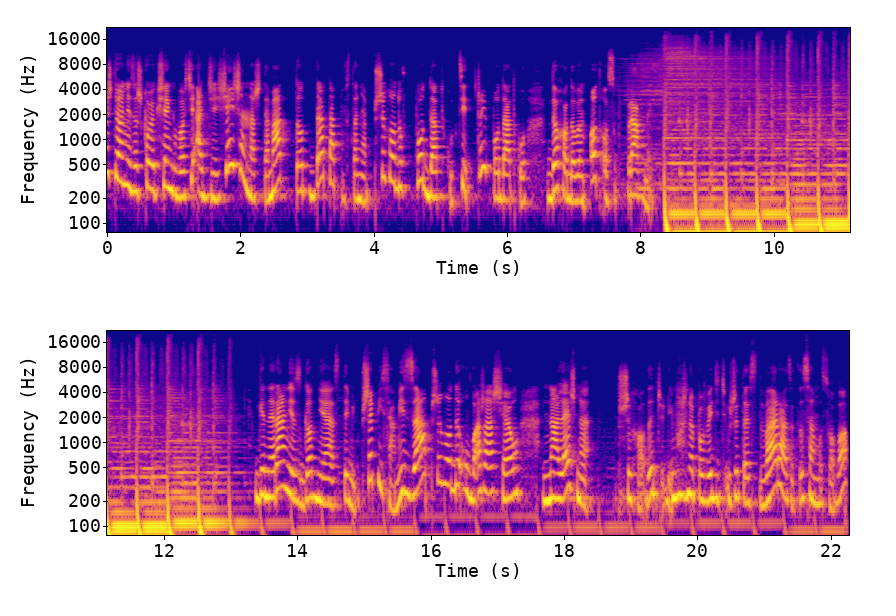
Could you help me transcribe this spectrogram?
Cześć, to Ania ze Szkoły Księgowości, a dzisiejszy nasz temat to data powstania przychodów podatku CIT, czyli podatku dochodowym od osób prawnych. Generalnie zgodnie z tymi przepisami za przychody uważa się należne przychody, czyli można powiedzieć użyte jest dwa razy to samo słowo,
